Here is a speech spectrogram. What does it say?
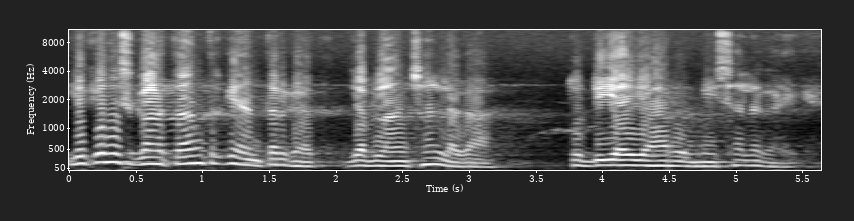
लेकिन इस गणतंत्र के अंतर्गत जब लांछन लगा तो डीआईआर और मीसा लगाए गए।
